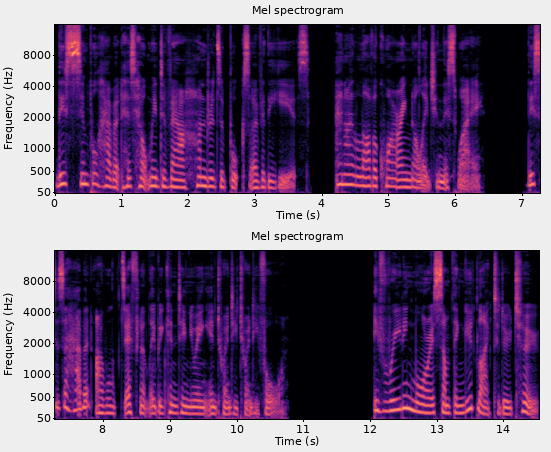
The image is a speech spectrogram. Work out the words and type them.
This simple habit has helped me devour hundreds of books over the years and I love acquiring knowledge in this way. This is a habit I will definitely be continuing in 2024. If reading more is something you'd like to do too,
